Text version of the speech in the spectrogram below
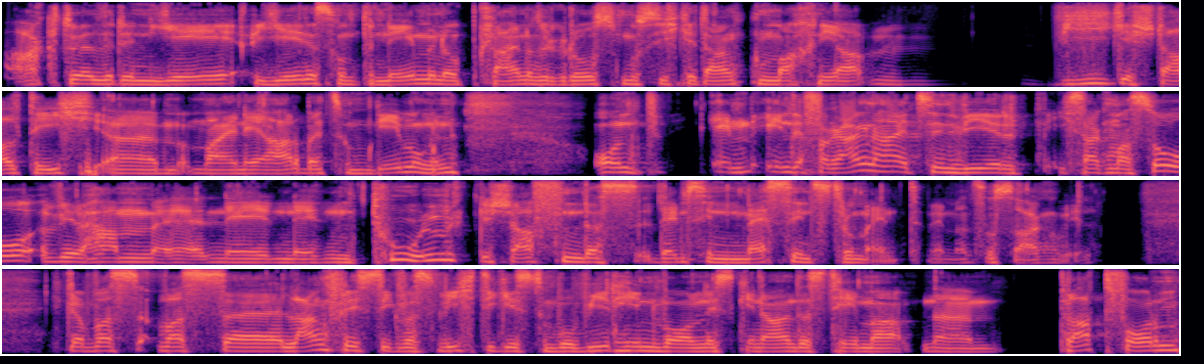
aktueller denn je, jedes Unternehmen, ob klein oder groß, muss sich Gedanken machen, ja, wie gestalte ich ähm, meine Arbeitsumgebungen? Und in der Vergangenheit sind wir, ich sage mal so, wir haben eine, äh, eine, ein Tool geschaffen, das dem sind ein Messinstrument, wenn man so sagen will. Ich glaube, was, was äh, langfristig, was wichtig ist und wo wir hinwollen, ist genau das Thema ähm, Plattform,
